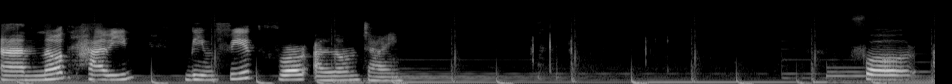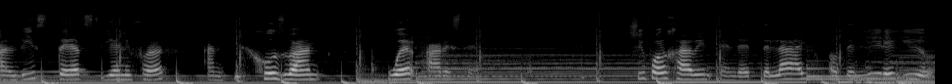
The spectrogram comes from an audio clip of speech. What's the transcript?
and not having been fed for a long time. For at least deaths, Jennifer and her husband were arrested. She for having ended the life of the little girl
